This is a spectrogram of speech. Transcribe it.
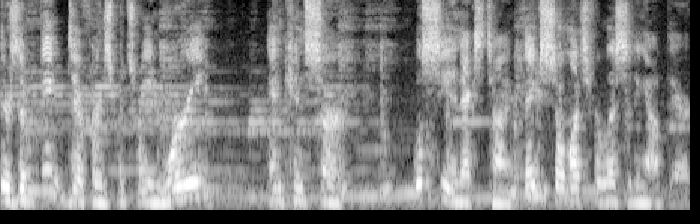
there's a big difference between worry and concern. We'll see you next time. Thanks so much for listening out there.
